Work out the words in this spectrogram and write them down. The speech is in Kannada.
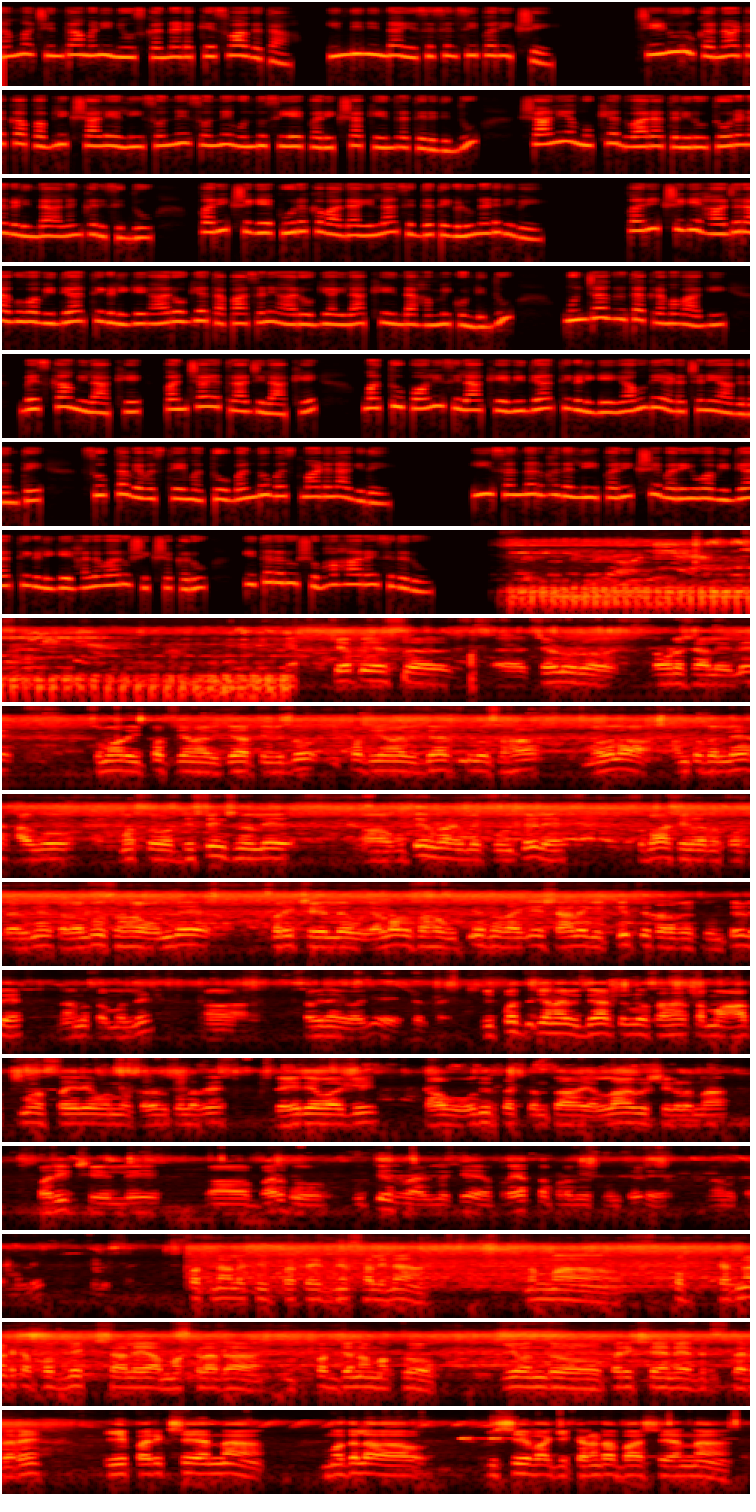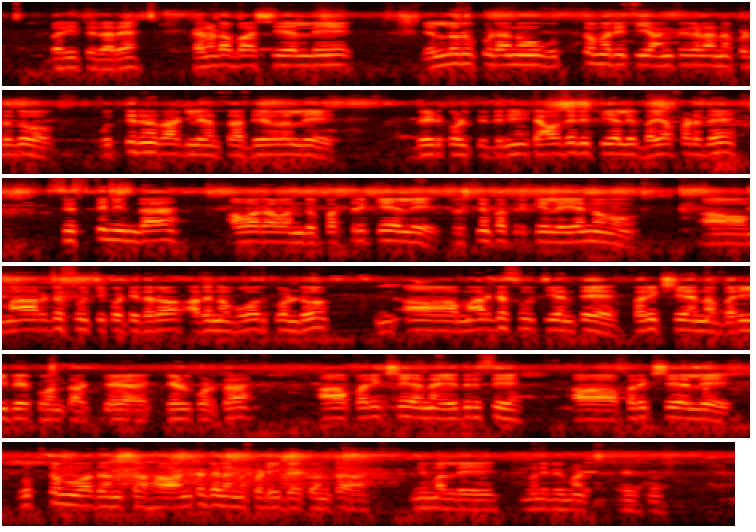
ಚಿಂತಾಮಣಿ ನ್ಯೂಸ್ ಕನ್ನಡಕ್ಕೆ ಸ್ವಾಗತ. ಇಂದಿನಿಂದ ಎಸ್ಎಸ್ಎಲ್ಸಿ ಪರೀಕ್ಷೆ. ಚೇಳೂರು ಕರ್ನಾಟಕ ಪಬ್ಲಿಕ್ ಶಾಲೆಯಲ್ಲಿ ಸೊನ್ನೆ ಸೊನ್ನೆ ಒಂದು ಸಿಎ ಪರೀಕ್ಷಾ ಕೇಂದ್ರ ತೆರೆದಿದ್ದು, ಶಾಲೆಯ ಮುಖ್ಯ ದ್ವಾರ ತಳಿರು ತೋರಣಗಳಿಂದ ಅಲಂಕರಿಸಿದ್ದು, ಪರೀಕ್ಷೆಗೆ ಪೂರಕವಾದ ಎಲ್ಲಾ ಸಿದ್ಧತೆಗಳು ನಡೆದಿವೆ. ಪರೀಕ್ಷೆಗೆ ಹಾಜರಾಗುವ ವಿದ್ಯಾರ್ಥಿಗಳಿಗೆ ಆರೋಗ್ಯ ತಪಾಸಣೆ ಆರೋಗ್ಯ ಇಲಾಖೆಯಿಂದ ಹಮ್ಮಿಕೊಂಡಿದ್ದು ಮುಂಜಾಗೃತಾ ಕ್ರಮವಾಗಿ ಬೆಸ್ಕಾಂ ಇಲಾಖೆ, ಪಂಚಾಯತ್ ರಾಜ್ ಇಲಾಖೆ ಮತ್ತು ಪೊಲೀಸ್ ಇಲಾಖೆ ವಿದ್ಯಾರ್ಥಿಗಳಿಗೆ ಯಾವುದೇ ಅಡಚಣೆಯಾಗದಂತೆ ಸೂಕ್ತ ವ್ಯವಸ್ಥೆ ಮತ್ತು ಬಂದೋಬಸ್ತ್ ಮಾಡಲಾಗಿದೆ. ಈ ಸಂದರ್ಭದಲ್ಲಿ ಪರೀಕ್ಷೆ ಬರೆಯುವ ವಿದ್ಯಾರ್ಥಿಗಳಿಗೆ ಹಲವಾರು ಶಿಕ್ಷಕರು, ಇತರರು ಶುಭ ಹಾರೈಸಿದರು. ಕೆಪಿಎಸ್ ಚೇಳೂರು ಪ್ರೌಢಶಾಲೆಯಲ್ಲಿ ಸುಮಾರು ಇಪ್ಪತ್ತು ಜನ ವಿದ್ಯಾರ್ಥಿಗಳಿದ್ದು, ಇಪ್ಪತ್ತು ಜನ ವಿದ್ಯಾರ್ಥಿಗಳು ಸಹ ಮೊದಲ ಹಂತದಲ್ಲೇ ಹಾಗೂ ಮತ್ತು ಡಿಸ್ಟಿಂಕ್ಷನಲ್ಲಿ ಉತ್ತೀರ್ಣರಾಗಬೇಕು ಅಂತೇಳಿ ಶುಭಾಶಯಗಳನ್ನು ಕೊಡ್ತಾ ಇದ್ದೀನಿ. ತಾವೆಲ್ಲರೂ ಸಹ ಒಂದೇ ಪರೀಕ್ಷೆಯಲ್ಲಿ ಎಲ್ಲರೂ ಸಹ ಉತ್ತೀರ್ಣರಾಗಿ ಶಾಲೆಗೆ ಕೀರ್ತಿ ತರಬೇಕು ಅಂತೇಳಿ ನಾನು ತಮ್ಮಲ್ಲಿ ಸವಿನಯವಾಗಿ ಹೇಳ್ತಾ ಇಪ್ಪತ್ತು ಜನ ವಿದ್ಯಾರ್ಥಿಗಳು ಸಹ ತಮ್ಮ ಆತ್ಮಸ್ಥೈರ್ಯವನ್ನು ಕಳೆದುಕೊಳ್ಳದೆ ಧೈರ್ಯವಾಗಿ ತಾವು ಓದಿರ್ತಕ್ಕಂಥ ಎಲ್ಲ ವಿಷಯಗಳನ್ನು ಪರೀಕ್ಷೆಯಲ್ಲಿ ಬರೆದು ಉತ್ತೀರ್ಣರಾಗಲಿಕ್ಕೆ ಪ್ರಯತ್ನ ಪಡಬೇಕು ಅಂತೇಳಿ ನಾನು ತಮ್ಮಲ್ಲಿ ತಿಳಿಸ್ತಾ ಇದ್ದೀನಿ. ಇಪ್ಪತ್ನಾಲ್ಕು, ಇಪ್ಪತ್ತೈದನೇ ಸಾಲಿನ ನಮ್ಮ ಕರ್ನಾಟಕ ಪಬ್ಲಿಕ್ ಶಾಲೆಯ ಮಕ್ಕಳಾದ ಇಪ್ಪತ್ತು ಜನ ಮಕ್ಕಳು ಈ ಒಂದು ಪರೀಕ್ಷೆಯನ್ನು ಎದುರಿಸ್ತಾ ಇದ್ದಾರೆ. ಈ ಪರೀಕ್ಷೆಯನ್ನು ಮೊದಲ ವಿಷಯವಾಗಿ ಕನ್ನಡ ಭಾಷೆಯನ್ನು ಬರೀತಿದ್ದಾರೆ. ಕನ್ನಡ ಭಾಷೆಯಲ್ಲಿ ಎಲ್ಲರೂ ಕೂಡ ಉತ್ತಮ ರೀತಿಯ ಅಂಕಗಳನ್ನು ಪಡೆದು ಉತ್ತೀರ್ಣರಾಗಲಿ ಅಂತ ದೇವರಲ್ಲಿ ಬೇಡ್ಕೊಳ್ತಿದ್ದೀನಿ. ಯಾವುದೇ ರೀತಿಯಲ್ಲಿ ಭಯ ಪಡದೆ ಶಿಸ್ತಿನಿಂದ ಅವರ ಒಂದು ಪತ್ರಿಕೆಯಲ್ಲಿ, ಕೃಷ್ಣ ಪತ್ರಿಕೆಯಲ್ಲಿ ಏನು ಮಾರ್ಗಸೂಚಿ ಕೊಟ್ಟಿದ್ದಾರೋ ಅದನ್ನು ಓದಿಕೊಂಡು ಮಾರ್ಗಸೂಚಿಯಂತೆ ಪರೀಕ್ಷೆಯನ್ನು ಬರೀಬೇಕು ಅಂತ ಕೇಳ್ಕೊಡ್ತಾ ಆ ಪರೀಕ್ಷೆಯನ್ನು ಎದುರಿಸಿ, ಆ ಪರೀಕ್ಷೆಯಲ್ಲಿ ಉತ್ತಮವಾದಂತಹ ಅಂಕಗಳನ್ನು ಪಡೀಬೇಕು ಅಂತ ನಿಮ್ಮಲ್ಲಿ ಮನವಿ ಮಾಡ್ತೀನಿ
